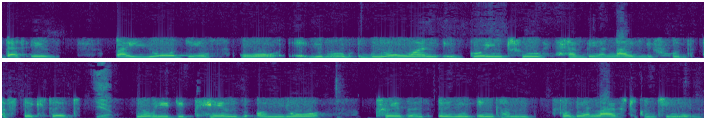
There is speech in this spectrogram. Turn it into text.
that is by your death or you know no one is going to have their livelihood affected. Yeah. Nobody depends on your presence earning income for their lives to continue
